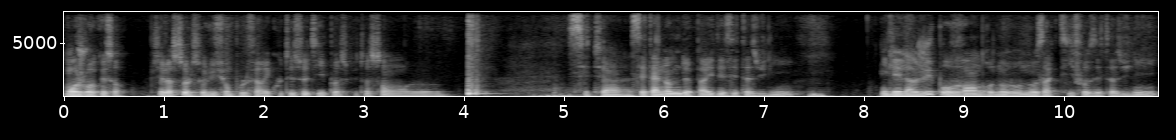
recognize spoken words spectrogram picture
Moi, je vois que ça. C'est la seule solution pour le faire écouter, ce type, parce que de toute façon, euh, c'est un, homme de paille des États-Unis. Il est là juste pour vendre nos, actifs aux États-Unis,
